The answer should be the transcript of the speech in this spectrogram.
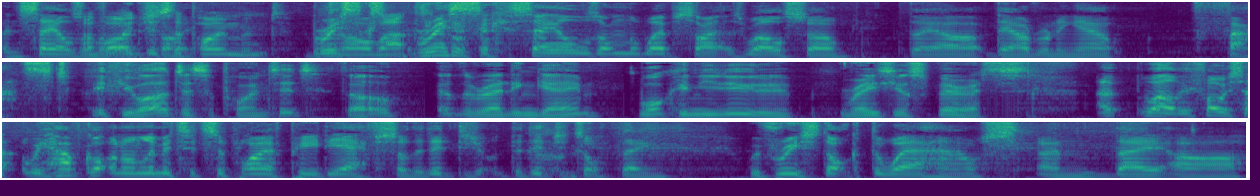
And sales on avoid the website. disappointment. Brisk all that. brisk sales on the website as well. So they are they are running out fast. If you are disappointed, though, at the Reading game, what can you do to raise your spirits? Uh, well, before we start, we have got an unlimited supply of PDFs. So the digital the digital thing, we've restocked the warehouse, and they are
